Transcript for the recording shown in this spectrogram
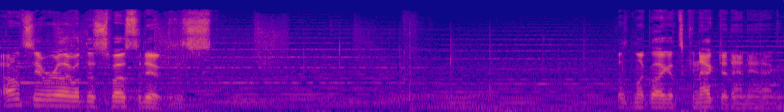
I don't see really what this is supposed to do, because. Doesn't look like it's connected anything.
